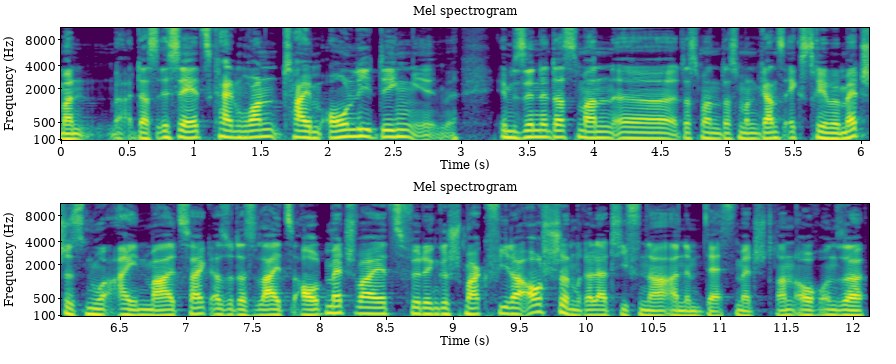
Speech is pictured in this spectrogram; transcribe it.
man, das ist ja jetzt kein One-Time-Only-Ding im Sinne, dass man, äh, dass man, dass man ganz extreme Matches nur einmal zeigt. Also das Lights-Out-Match war jetzt für den Geschmack vieler auch schon relativ nah an einem Deathmatch dran. Auch unser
